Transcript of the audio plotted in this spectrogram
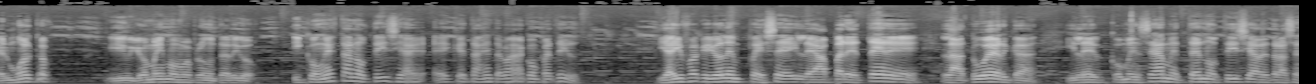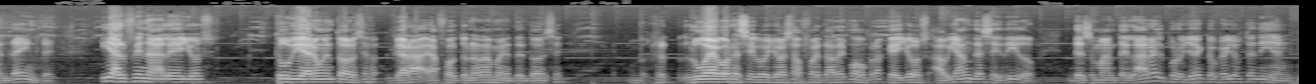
El muerto y yo mismo me pregunté, digo, ¿y con esta noticia es que esta gente va a competir? Y ahí fue que yo le empecé y le apreté la tuerca y le comencé a meter noticias de trascendente. Y al final ellos tuvieron entonces, afortunadamente entonces, luego recibo yo esa oferta de compra que ellos habían decidido desmantelar el proyecto que ellos tenían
